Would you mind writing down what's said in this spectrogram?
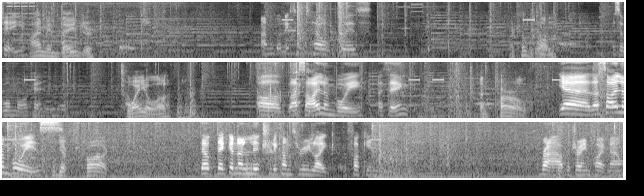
Shit, you I'm in danger. God. I haven't got anything to help with. I killed one. Is it one more? Okay. Twaila Oh, that's Island Boy, I think. and Pearl. Yeah, that's Island Boys. Get fucked. They're, they're gonna literally come through like fucking rat out of a drain pipe now.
